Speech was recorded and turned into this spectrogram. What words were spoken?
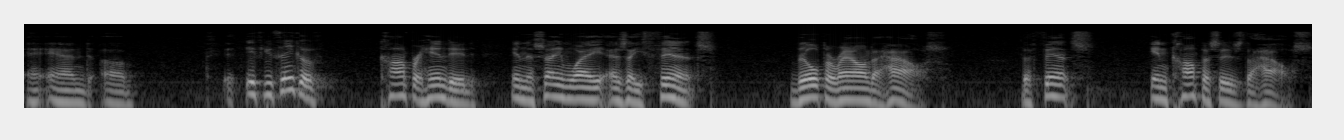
and uh, if you think of comprehended in the same way as a fence built around a house, the fence encompasses the house.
